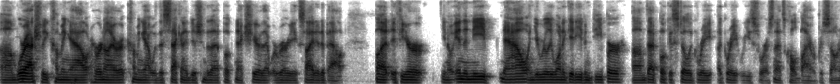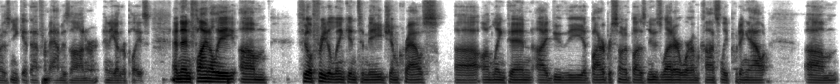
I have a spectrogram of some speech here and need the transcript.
Um, we're actually coming out. Her and I are coming out with a second edition to that book next year that we're very excited about. But if you're you know in the need now and you really want to get even deeper um, that book is still a great a great resource and that's called buyer personas and you get that from amazon or any other place. And then finally um, feel free to link into me jim kraus uh, on linkedin. I do the buyer persona buzz newsletter where i'm constantly putting out um,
